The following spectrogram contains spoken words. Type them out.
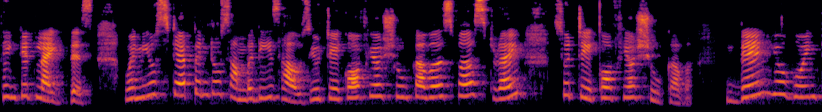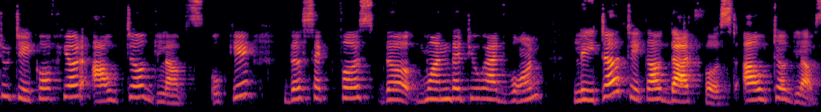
think it like this when you step into somebody's house you take off your shoe covers first right so take off your shoe cover then you're going to take off your outer gloves okay the sec first the one that you had worn later take out that first outer gloves.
